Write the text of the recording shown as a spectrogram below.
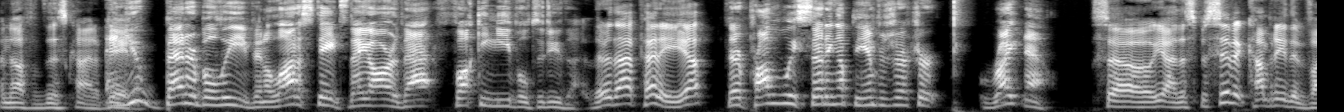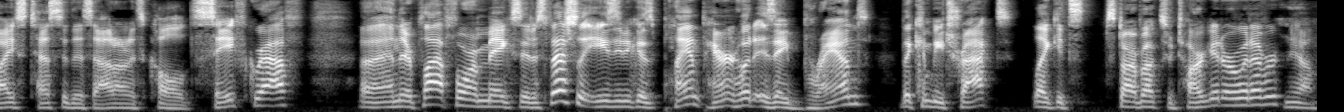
enough of this kind of data. And you better believe in a lot of states they are that fucking evil to do that. They're that petty, yep. They're probably setting up the infrastructure right now. So yeah, the specific company that Vice tested this out on is called SafeGraph. Uh, and their platform makes it especially easy because Planned Parenthood is a brand that can be tracked, like it's Starbucks or Target or whatever. Yeah.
